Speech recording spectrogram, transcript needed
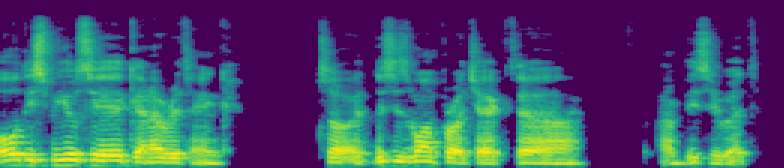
all this music and everything. So this is one project uh, I'm busy with.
